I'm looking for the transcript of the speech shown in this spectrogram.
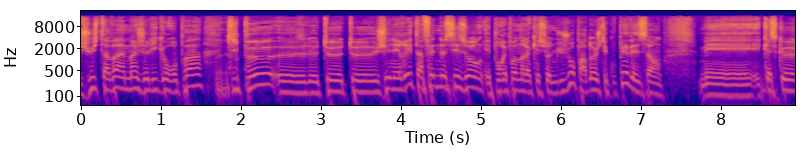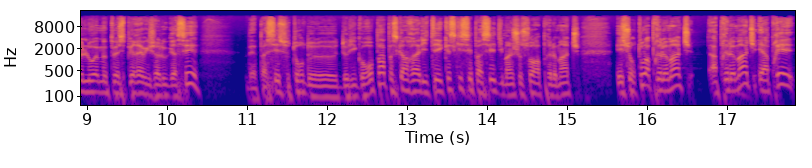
juste avant un match de Ligue Europa, qui peut te, te générer ta fin de saison. Et pour répondre à la question du jour, pardon, je t'ai coupé, Vincent, mais qu'est-ce que l'OM peut espérer avec Jean-Louis Gasset? Ben, passer ce tour de, de Ligue Europa. Parce qu'en réalité, qu'est-ce qui s'est passé dimanche soir après le match? Et surtout après le match, après le match, et après,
